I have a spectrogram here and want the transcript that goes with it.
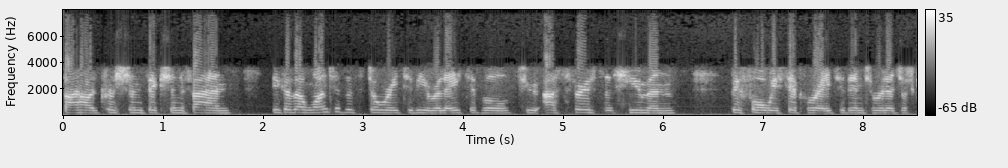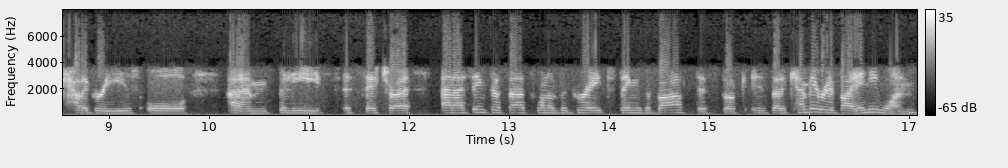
diehard Christian fiction fans because I wanted the story to be relatable to us first as humans before we separated into religious categories or um, beliefs, etc. And I think that that's one of the great things about this book is that it can be read by anyone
